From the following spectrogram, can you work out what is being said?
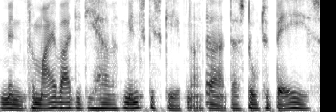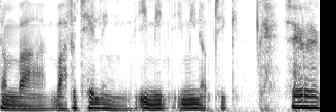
men for mig var det de her menneskeskæbner, der, ja. der stod tilbage, som var, var fortællingen i min, i min optik. Så jeg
